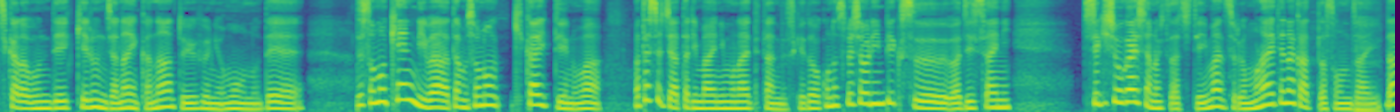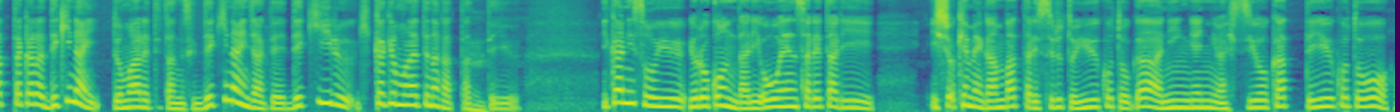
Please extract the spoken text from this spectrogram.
力を生んでいけるんじゃないかなというふうに思うのででその権利は多分その機会っていうのは私たち当たり前にもらえてたんですけどこのスペシャルオリンピックスは実際に知的障害者の人たちって今までそれがもらえてなかった存在だったからできないって思われてたんですけどできないんじゃなくてできるきっかけをもらえてなかったっていう、いかにそういう喜んだり応援されたり一生懸命頑張ったりするということが人間には必要かっていうことを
